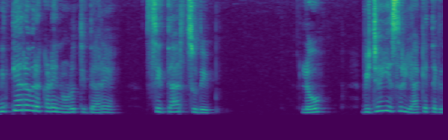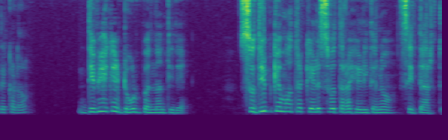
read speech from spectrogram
ನಿತ್ಯಾರವರ ಕಡೆ ನೋಡುತ್ತಿದ್ದಾರೆ ಸಿದ್ಧಾರ್ಥ್ ಸುದೀಪ್. ಲೋ ವಿಜಯ್ ಹೆಸರು ಯಾಕೆ ತೆಗೆದೆ ಕಣ? ದಿವ್ಯಾಗೆ ಡೌಟ್ ಬಂದಂತಿದೆ. ಸುದೀಪ್ಗೆ ಮಾತ್ರ ಕೇಳಿಸುವ ಥರ ಹೇಳಿದನೋ ಸಿದ್ಧಾರ್ಥ್.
